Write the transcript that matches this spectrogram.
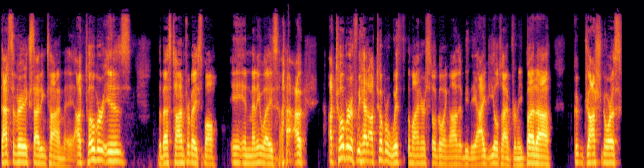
that's a very exciting time. October is the best time for baseball in, in many ways. I, October, if we had October with the minors still going on, that'd be the ideal time for me. But uh, Josh Norris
